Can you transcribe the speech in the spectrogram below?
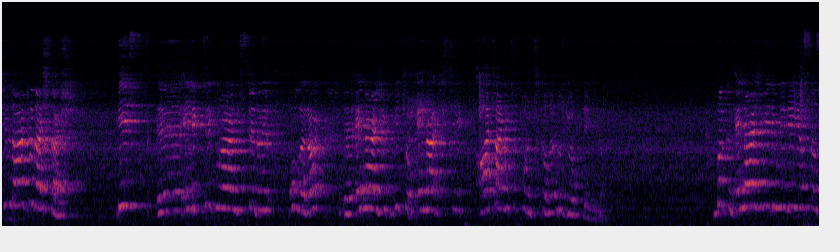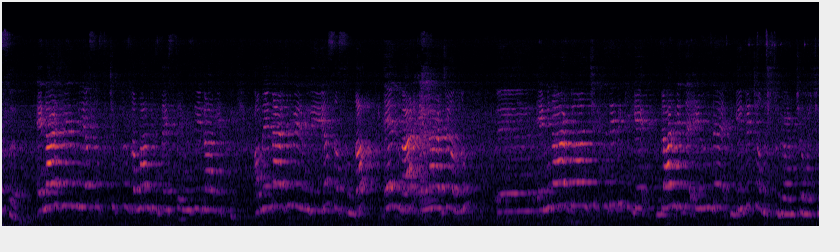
Şimdi arkadaşlar, biz e, elektrik mühendisleri olarak e, enerji birçok enerji alternatif politikalarımız yok deniyor. Bakın enerji verimliliği yasası. Enerji verimliliği yasası çıktığı zaman biz desteğimizi ilan ettik. Ama enerji verimliliği yasasında Enver, Enerji ben de evimde gece çalıştırıyorum çamaşır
